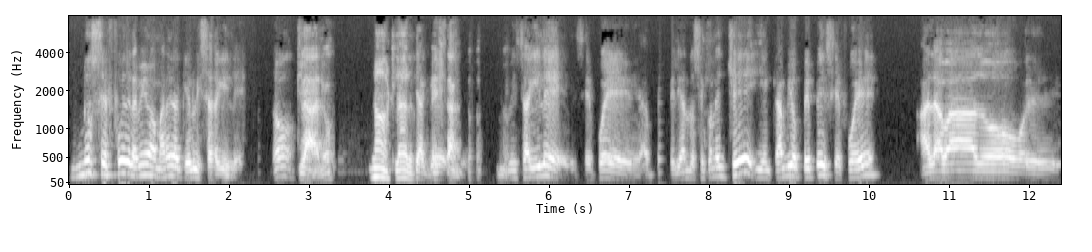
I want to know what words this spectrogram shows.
no se fue de la misma manera que Luis Aguilé, ¿no? Claro, No, claro. O sea que exacto. Luis Aguilé se fue peleándose con el Che y en cambio Pepe se fue alabado, eh,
